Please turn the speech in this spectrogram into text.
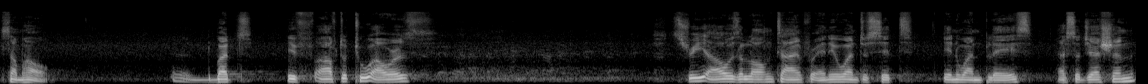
somehow. But if after two hours, three hours a long time for anyone to sit in one place, a suggestion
